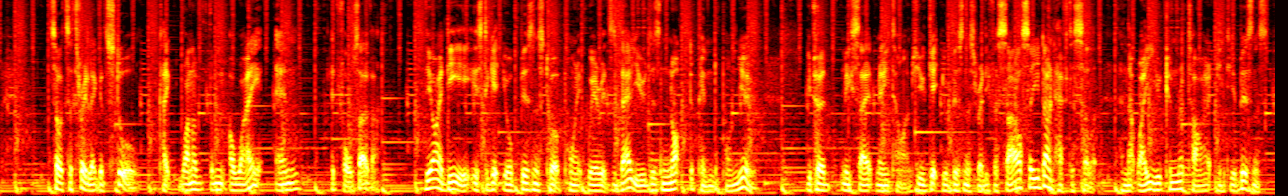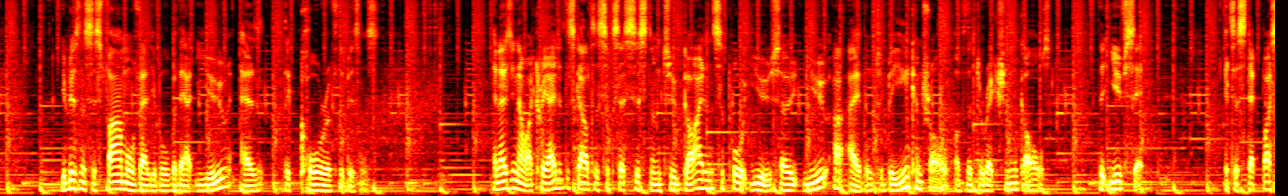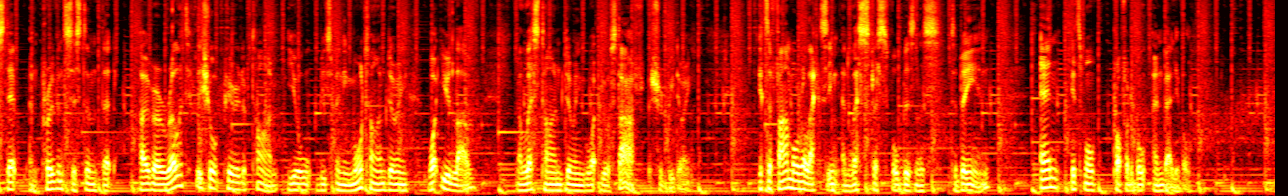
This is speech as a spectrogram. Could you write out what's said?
So it's a three legged stool. Take one of them away and it falls over. The idea is to get your business to a point where its value does not depend upon you. You've heard me say it many times. You get your business ready for sale so you don't have to sell it, and that way you can retire into your business. Your business is far more valuable without you as the core of the business. And as you know, I created the Scale to Success system to guide and support you so you are able to be in control of the direction and goals that you've set. It's a step by step and proven system that over a relatively short period of time, you'll be spending more time doing what you love and less time doing what your staff should be doing. It's a far more relaxing and less stressful business to be in, and it's more profitable and valuable.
